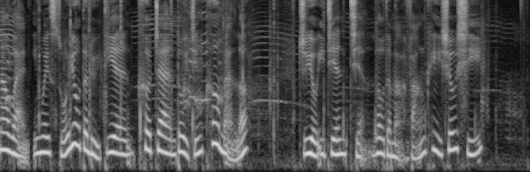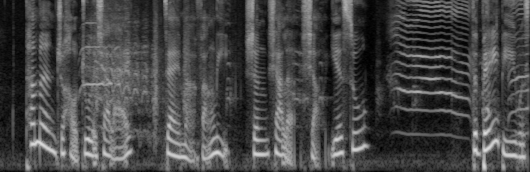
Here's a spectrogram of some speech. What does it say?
那晚，因为所有的旅店、客栈都已经客满了，只有一间简陋的马房可以休息，他们只好住了下来，在马房里生下了小耶稣。The baby was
